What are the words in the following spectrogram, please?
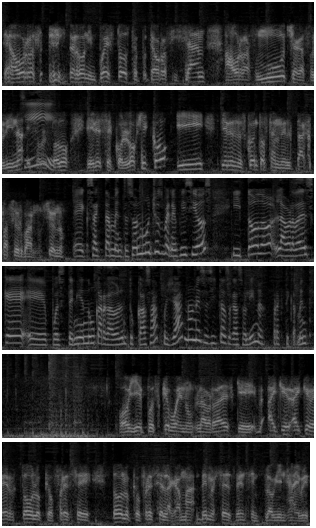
te ahorras, perdón, impuestos, te, ahorras ISAN, ahorras mucha gasolina y sobre todo eres ecológico y tienes descuento hasta en el tag pase urbano, ¿sí o no? Exactamente, son muchos beneficios y todo, la verdad es que eh, pues teniendo un cargador en tu casa, pues ya no necesitas gasolina prácticamente. Oye, pues qué bueno. La verdad es que hay que hay que ver todo lo que ofrece todo lo que ofrece la gama de Mercedes-Benz en plug-in hybrid.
